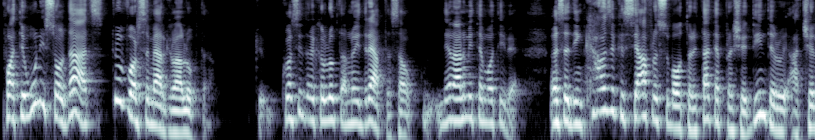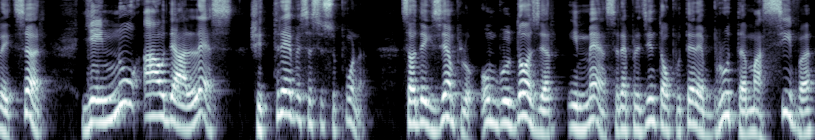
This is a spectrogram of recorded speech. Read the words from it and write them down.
poate unii soldați nu vor să meargă la luptă. Consideră că lupta nu e dreaptă sau din anumite motive. Însă din cauza că se află sub autoritatea președintelui acelei țări, ei nu au de ales și trebuie să se supună. Sau, de exemplu, un buldozer imens reprezintă o putere brută, masivă,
